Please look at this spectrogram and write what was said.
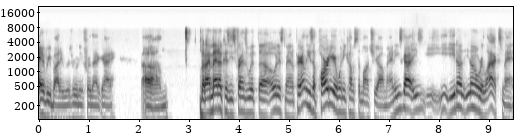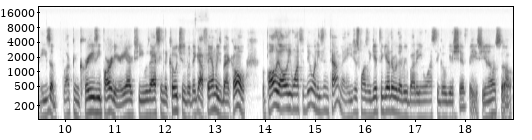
everybody was rooting for that guy. Um, but I met him because he's friends with uh, Otis, man. Apparently, he's a partier when he comes to Montreal, man. He's got he's he, he don't he don't relax, man. He's a fucking crazy partier. He actually was asking the coaches, but they got families back home. But Paulie, all he wants to do when he's in town, man, he just wants to get together with everybody. He wants to go get shit faced, you know. So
